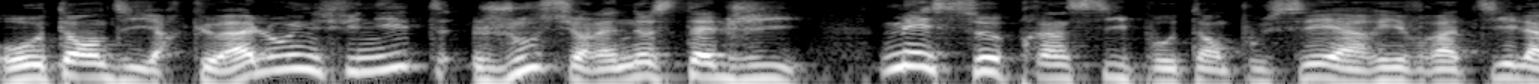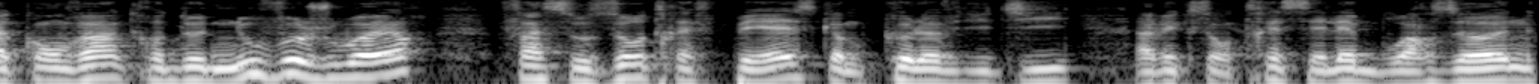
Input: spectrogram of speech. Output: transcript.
Autant dire que Halo Infinite joue sur la nostalgie, mais ce principe autant poussé arrivera-t-il à convaincre de nouveaux joueurs face aux autres FPS comme Call of Duty avec son très célèbre Warzone,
